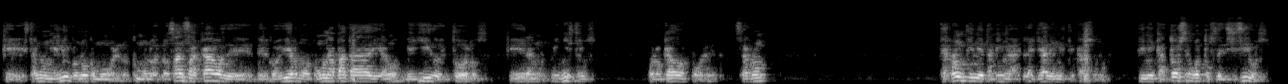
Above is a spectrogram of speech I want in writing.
que están en el limbo, ¿no? Como, como los han sacado del gobierno con una patada, digamos, Bellido y todos los que eran ministros colocados por Cerrón. Cerrón tiene también la, llave en este caso, ¿no? Tiene 14 votos decisivos.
